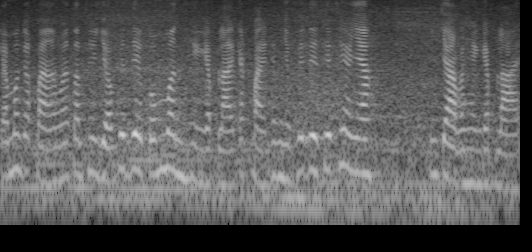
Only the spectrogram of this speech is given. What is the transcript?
Cảm ơn các bạn đã quan tâm theo dõi video của mình. Hẹn gặp lại các bạn trong những video tiếp theo nha. Xin chào và hẹn gặp lại.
